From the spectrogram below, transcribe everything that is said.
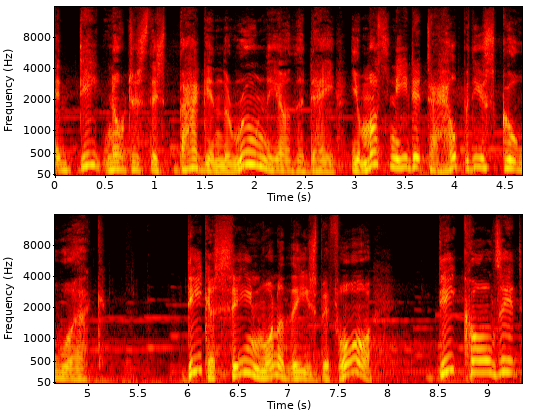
Uh, Deek noticed this bag in the room the other day. You must need it to help with your schoolwork. Deek has seen one of these before. Deek calls it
